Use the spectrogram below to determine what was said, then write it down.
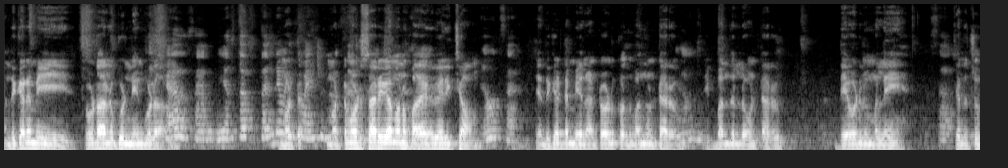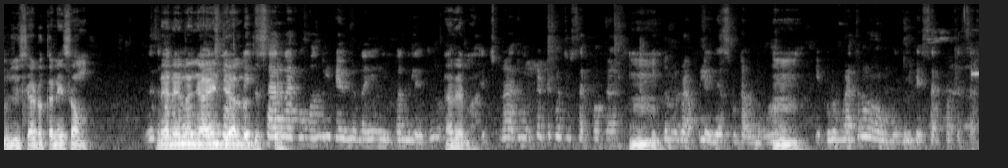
అందుకని మీ చూడడానికి కూడా నేను కూడా మా ఇంట్లో మొట్టమొదటిసారిగా మనం పదహైదు వేలు ఇచ్చాం. ఎందుకంటే మీలాంటి వాళ్ళు కొంతమంది ఉంటారు ఇబ్బందుల్లో ఉంటారు. దేవుడు మిమ్మల్ని సార్. చిన్నచూపు చూశాడు. కనీసం నేనైనా న్యాయం చేయాలని ఉద్దేశిస్తే సార్ నాకు మందులకి ఏం ఇబ్బంది లేదు. అదేమ్మా తెచ్చుకున్నా అది వరకంటే కొంచెం సరిపోక. ఇబ్బందులు అప్పులే చేసుకుంటా ఉన్నాము. ఇప్పుడు మాత్రం మందులకి సరిపోతుంది సార్.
